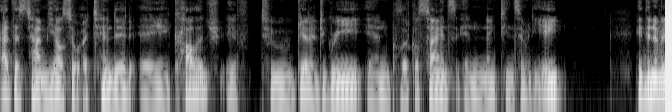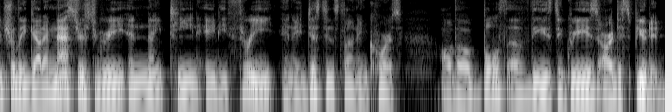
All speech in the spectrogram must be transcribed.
At this time, he also attended a college if, to get a degree in political science in 1978. He then eventually got a master's degree in 1983 in a distance learning course, although both of these degrees are disputed.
